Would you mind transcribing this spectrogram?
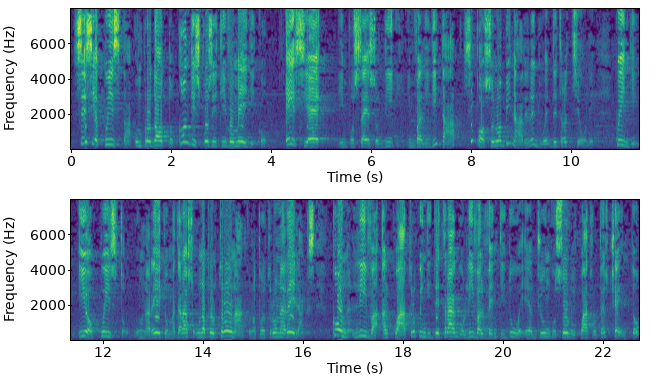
Se si acquista un prodotto con dispositivo medico e si è in possesso di invalidità, si possono abbinare le due detrazioni. Quindi io acquisto una rete, un materasso, una poltrona anche, una poltrona relax con l'IVA al 4, quindi detraggo l'IVA al 22 e aggiungo solo il 4%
